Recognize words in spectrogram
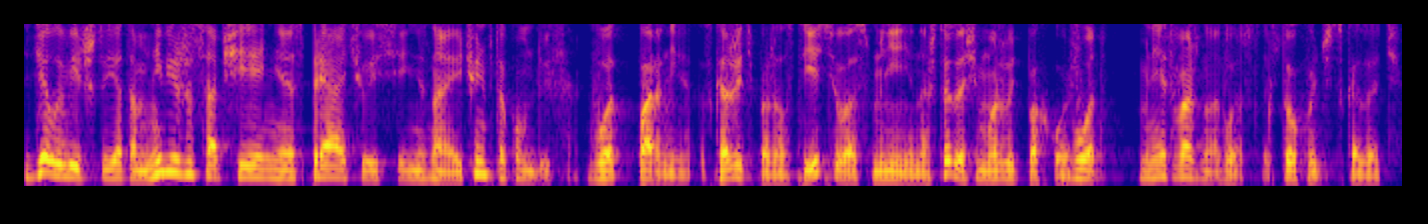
сделаю вид, что я там не вижу сообщения, спрячусь, я не знаю, и что-нибудь в таком духе. Вот, парни, скажите, пожалуйста, есть у вас мнение, на что это вообще может быть похоже? Вот, мне это важно от Вот, вас слышать. кто хочет сказать?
